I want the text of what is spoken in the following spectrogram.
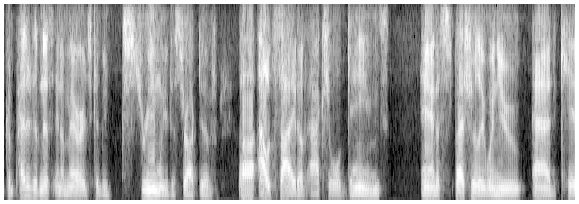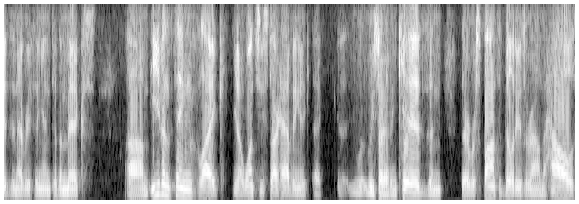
competitiveness in a marriage can be extremely destructive uh, outside of actual games and especially when you add kids and everything into the mix. Um, even things like you know once you start having a, a we start having kids and there are responsibilities around the house,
